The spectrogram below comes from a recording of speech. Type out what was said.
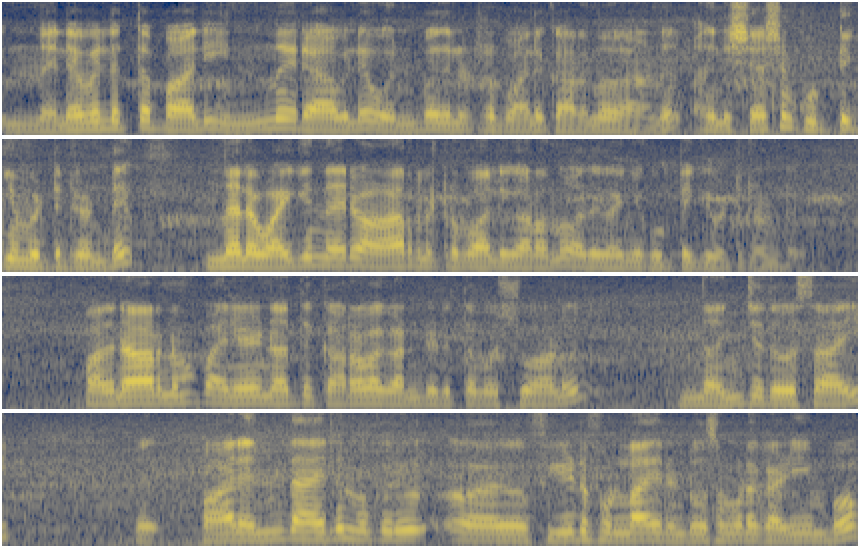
നിലവിലത്തെ പാൽ ഇന്ന് രാവിലെ ഒൻപത് ലിറ്റർ പാൽ കറന്നതാണ്. അതിനുശേഷം കുട്ടിക്കും വിട്ടിട്ടുണ്ട്. ഇന്നലെ വൈകുന്നേരം ആറ് ലിറ്റർ പാൽ കറന്നു. അത് കഴിഞ്ഞ് കുട്ടിക്ക് വിട്ടിട്ടുണ്ട്. പതിനാറിനും പതിനേഴിനകത്ത് കറവ കണ്ടെടുത്ത പശുവാണ്. ഇന്ന് അഞ്ച് ദിവസമായി. പാൽ എന്തായാലും നമുക്കൊരു ഫീഡ് ഫുള്ളായി രണ്ട് ദിവസം കൂടെ കഴിയുമ്പോൾ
